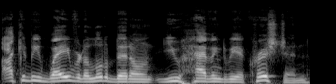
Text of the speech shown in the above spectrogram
I could be wavered a little bit on you having to be a Christian,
